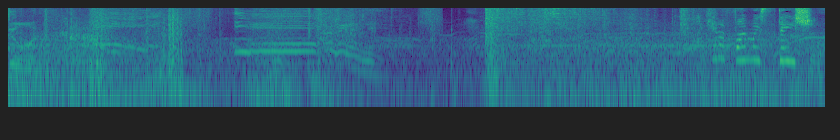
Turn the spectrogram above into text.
done. I cannot find my station.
